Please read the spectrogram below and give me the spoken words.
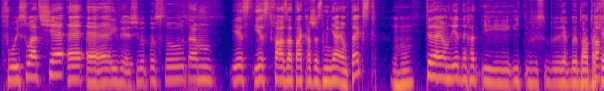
twój skład się, e, e, i wiesz, i po prostu tam jest, jest faza taka, że zmieniają tekst, Mhm. tyrają jednych i, i jakby Ta, takie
